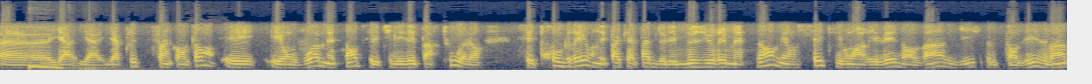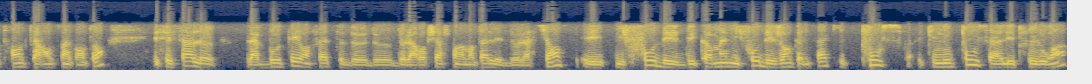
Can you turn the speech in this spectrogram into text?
euh, il y, a, y, a, y, a, plus de 50 ans et, et on voit maintenant que c'est utilisé partout. Alors, ces progrès, on n'est pas capable de les mesurer maintenant, mais on sait qu'ils vont arriver dans 20, 10, dans 10, 20, 30, 40, 50 ans. Et c'est ça le, la beauté en fait de, de, de, la recherche fondamentale et de la science. Et il faut des, des, quand même, il faut des gens comme ça qui poussent, qui nous poussent à aller plus loin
